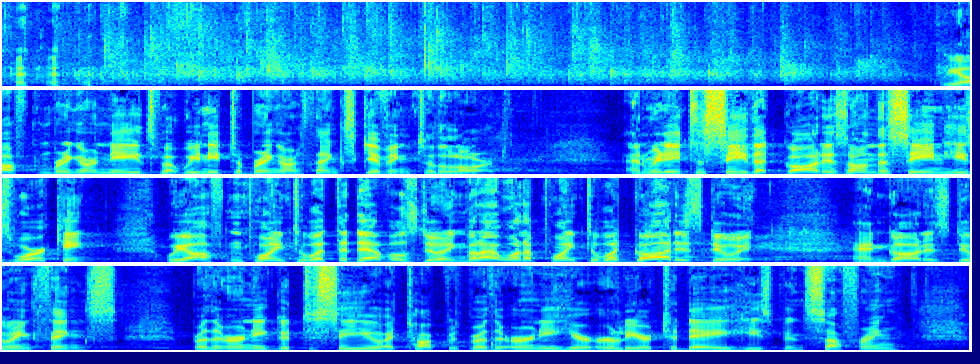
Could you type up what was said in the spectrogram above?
we often bring our needs, but we need to bring our thanksgiving to the Lord. And we need to see that God is on the scene, He's working. We often point to what the devil's doing, but I want to point to what God is doing. And God is doing things. Brother Ernie, good to see you. I talked with Brother Ernie here earlier today. He's been suffering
